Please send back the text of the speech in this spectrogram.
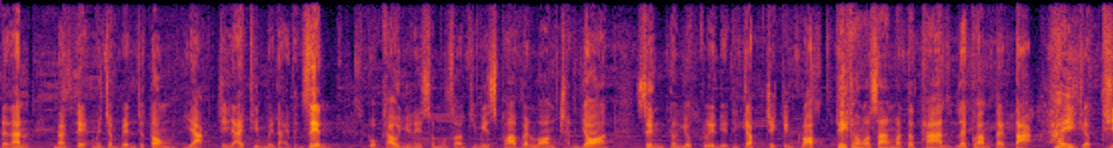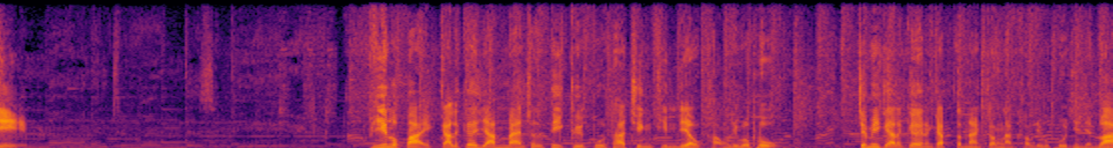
ดังนั้นนักเตะไม่จำเป็นจะต้องอยากจะย้ายทีมไปไหนทั้งสิ้น พวกเขาอยู่ในสโมสรที่มีสภาพแวดล้อมชั้นยอด ซึ่งต้องยกเครดิตให้กับเจคเกนกรอปที่เข้ามาสร้างมาตรฐานและความแตกต่างให้กับทีมพีลงไปกาลเกอร์ย้ำแมนเชสเตอร์ตี้คือผู้ท้าชิงทีมเดียวของลิเวอร์พูลเจมี่กาลเกอร์นะครับตำนานกองหลังของลิเวอร์พูลยืนยันว่า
